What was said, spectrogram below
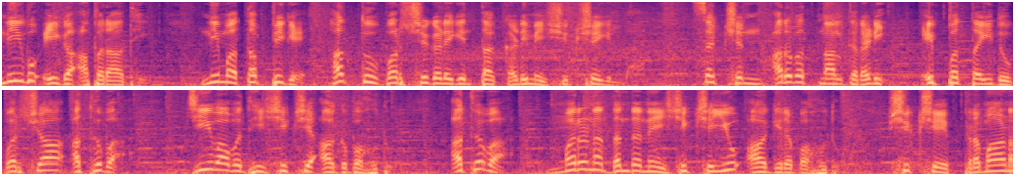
ನೀವು ಈಗ ಅಪರಾಧಿ. ನಿಮ್ಮ ತಪ್ಪಿಗೆ ಹತ್ತು ವರ್ಷಗಳಿಗಿಂತ ಕಡಿಮೆ ಶಿಕ್ಷೆ ಇಲ್ಲ. ಸೆಕ್ಷನ್ ಅರವತ್ನಾಲ್ಕರಡಿ ಇಪ್ಪತ್ತೈದು ವರ್ಷ ಅಥವಾ ಜೀವಾವಧಿ ಶಿಕ್ಷೆ ಆಗಬಹುದು ಅಥವಾ ಮರಣ ದಂಡನೆ ಶಿಕ್ಷೆಯೂ ಆಗಿರಬಹುದು. ಶಿಕ್ಷೆ ಪ್ರಮಾಣ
